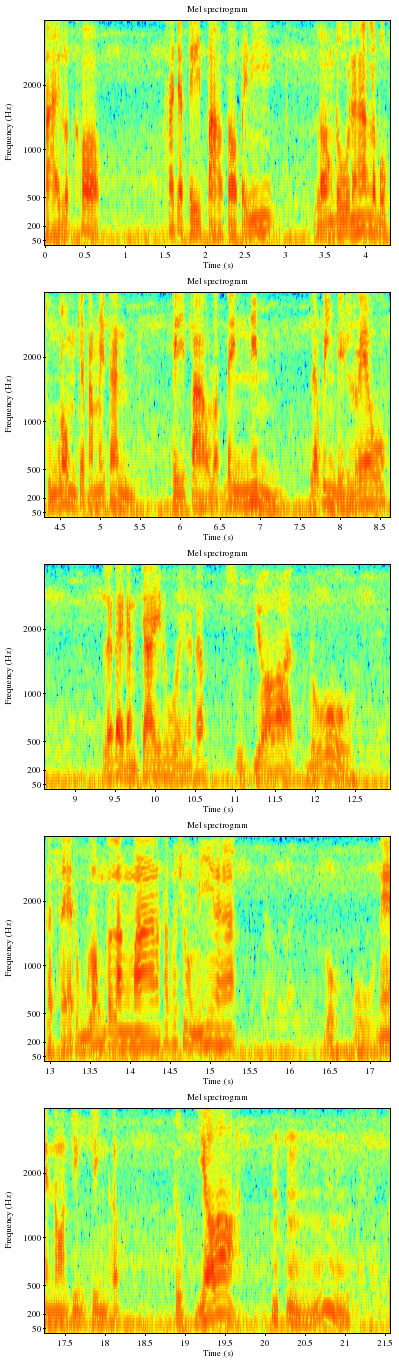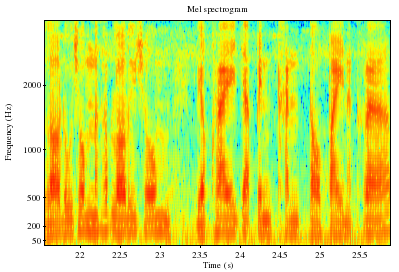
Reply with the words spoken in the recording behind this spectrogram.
สายรถคอก ถ้าจะตีเปล่าต่อไปนี้ ลองดูนะฮะระบบถุงลมจะทำให้ท่าน ตีเปล่ารถได้นิ่ม และวิ่งได้เร็ว และได้ดังใจด้วยนะครับ สุดยอดดู กระแสถุงลมกำลังมานะครับในช่วงนี้นะฮะโอ้โหแน่นอนจริง ๆครับ สุดยอดรอดูชมนะครับ รอดูชม เดี๋ยวใครจะเป็นคันต่อไปนะครับ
